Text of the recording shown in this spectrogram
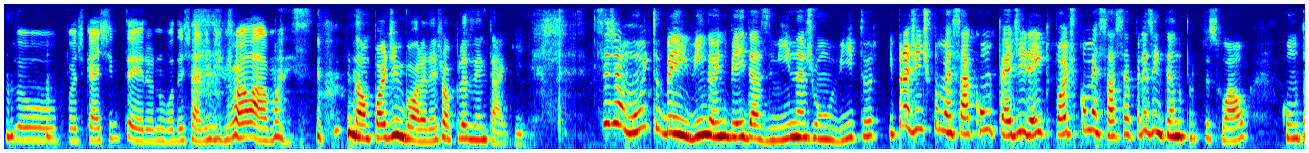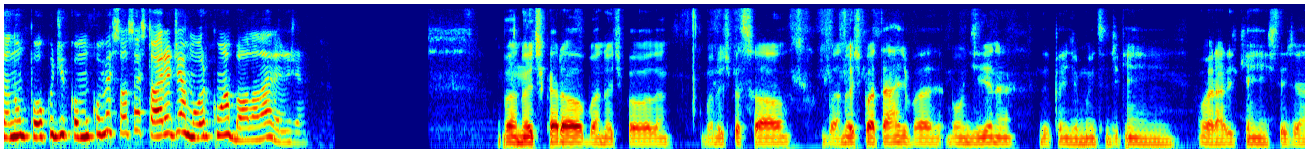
do podcast inteiro, não vou deixar ninguém falar, mas. Não, pode ir embora, deixa eu apresentar aqui. Seja muito bem-vindo ao NBA das Minas, João Vitor. E para a gente começar com o pé direito, pode começar se apresentando para o pessoal, contando um pouco de como começou sua história de amor com a bola laranja. Boa noite, Carol. Boa noite, Paola. Boa noite, pessoal. Boa noite, boa tarde, boa- bom dia, né? Depende muito de quem, o horário de quem esteja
